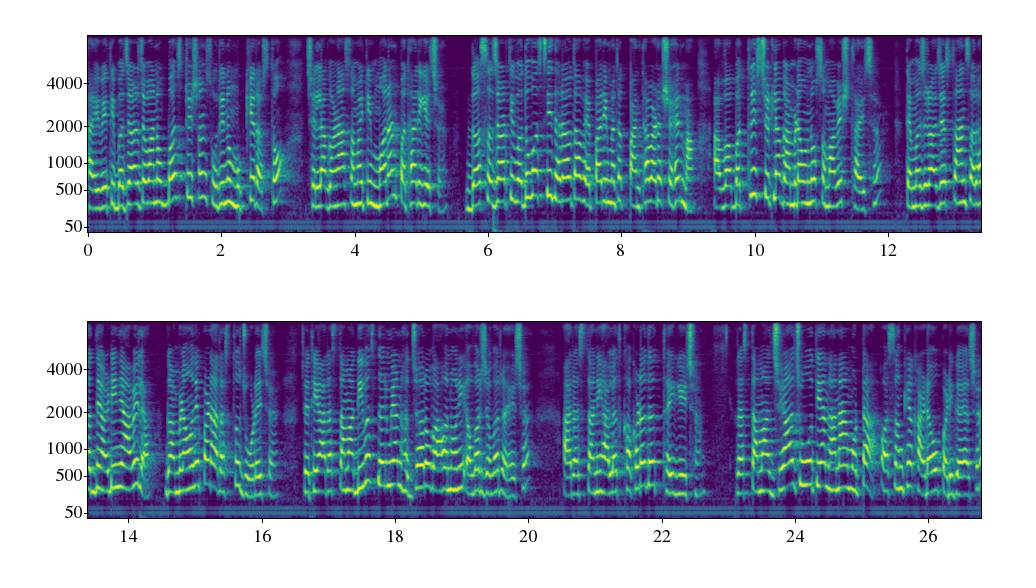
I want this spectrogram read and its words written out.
હાઈવેથી બજાર જવાનો બસ સ્ટેશન સુધીનો મુખ્ય રસ્તો છેલ્લા ઘણા સમયથી મરણ પથારીએ છે. દસ હજારથી વધુ વસ્તી ધરાવતા વેપારી મથક પાંથાવાડા શહેરમાં આવા બત્રીસ જેટલા ગામડાઓનો સમાવેશ થાય છે. તેમજ રાજસ્થાન સરહદને અડીને આવેલા ગામડાઓને પણ આ રસ્તો જોડે છે. જેથી આ રસ્તામાં દિવસ દરમિયાન હજારો વાહનોની અવરજવર રહે છે. આ રસ્તાની હાલત ખખડદ જ થઈ ગઈ છે. રસ્તામાં જ્યાં જુઓ ત્યાં નાના મોટા અસંખ્ય ખાડાઓ પડી ગયા છે.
